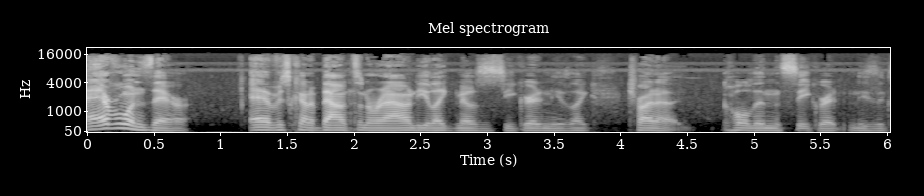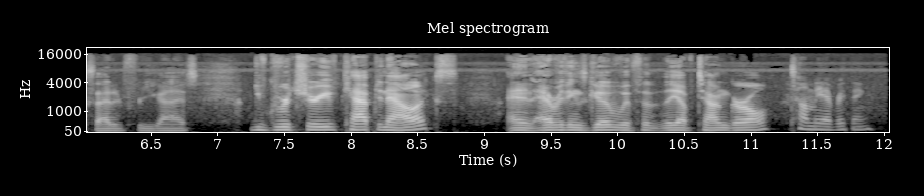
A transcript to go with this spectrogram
and everyone's there. Ev is kind of bouncing around. He like knows the secret, and he's like trying to hold in the secret, and he's excited for you guys. You've retrieved Captain Alex, and everything's good with the Uptown Girl. Tell me everything.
